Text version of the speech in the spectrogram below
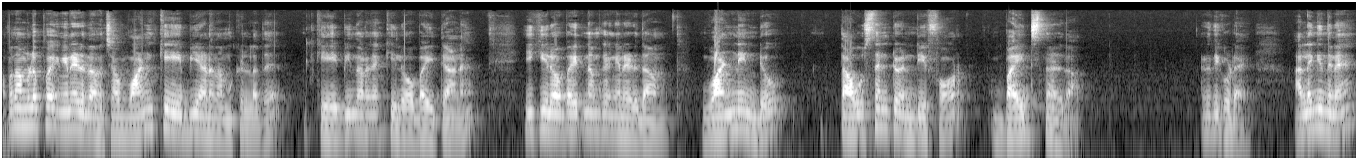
അപ്പോൾ നമ്മളിപ്പോൾ എങ്ങനെ എഴുതാമെന്ന് വെച്ചാൽ വൺ കെ ബി ആണ് നമുക്കുള്ളത്. കെ ബി എന്ന് പറഞ്ഞാൽ കിലോ ബൈറ്റ് ആണ്. ഈ കിലോ ബൈറ്റ് നമുക്ക് എങ്ങനെ എഴുതാം? One into thousand twenty four bytes എന്ന് എഴുതാം. എഴുതിക്കൂടെ? അല്ലെങ്കിൽ ഇതിനെ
